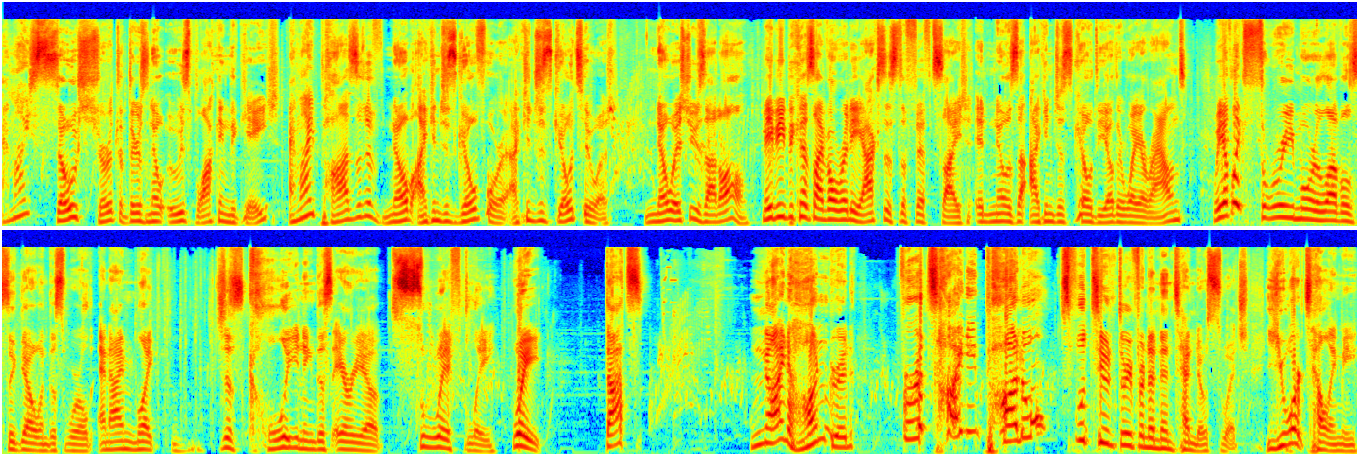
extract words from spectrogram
Am I so sure that there's no ooze blocking the gate? Am I positive? Nope, I can just go for it. I can just go to it. No issues at all. Maybe because I've already accessed the fifth site, it knows that I can just go the other way around. We have like three more levels to go in this world, and I'm like just cleaning this area swiftly. Wait, that's 900 for a tiny puddle? Splatoon 3 for the Nintendo Switch. You are telling me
